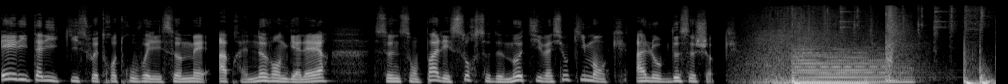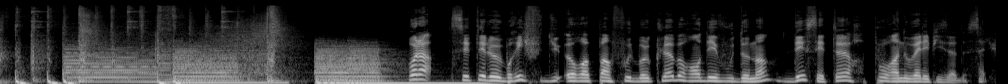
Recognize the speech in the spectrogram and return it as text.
et l'Italie qui souhaite retrouver les sommets après 9 ans de galère, ce ne sont pas les sources de motivation qui manquent à l'aube de ce choc. C'était le brief du Europe 1 Football Club. Rendez-vous demain dès 7h pour un nouvel épisode. Salut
